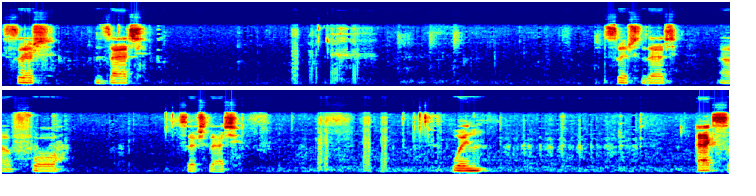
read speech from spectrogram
Such that. Such that uh, for such that. When x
